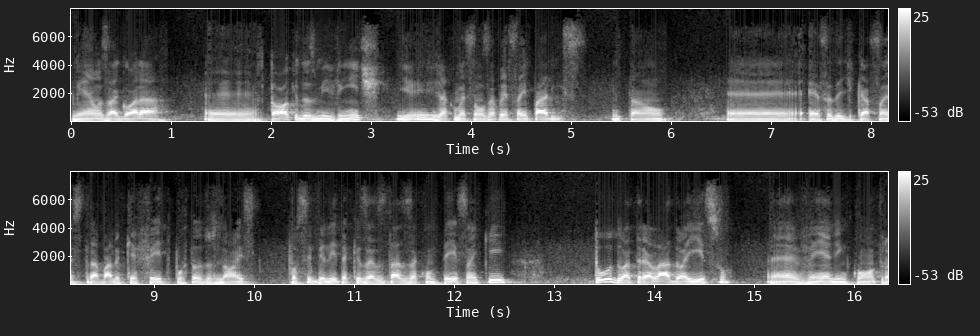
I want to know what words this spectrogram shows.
Ganhamos agora é, Tóquio 2020 e já começamos a pensar em Paris. Então, é, essa dedicação, esse trabalho que é feito por todos nós, possibilita que os resultados aconteçam e que tudo atrelado a isso é, venha de encontro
